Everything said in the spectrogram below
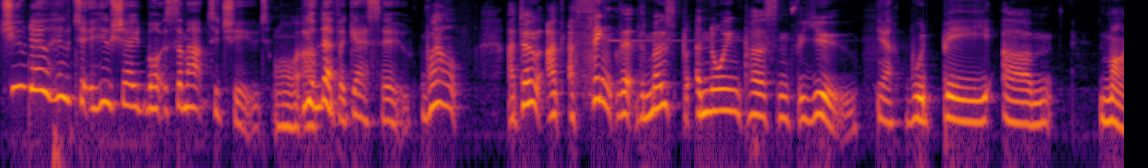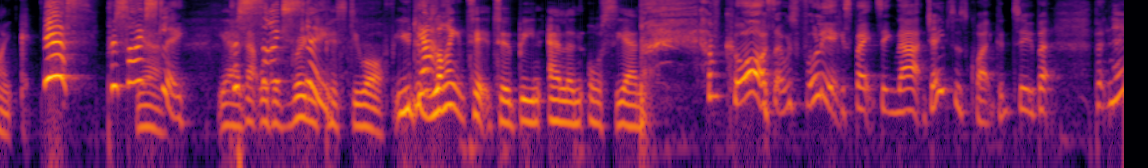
do you know who to, who showed some aptitude? Oh, You'll never guess who. Well, I don't. I, I think that the most annoying person for you, Yeah. would be um, Mike. Yes, precisely. Yeah, precisely. that would have really pissed you off. You'd have Yeah. liked it to have been Ellen or Sienna. Of course, I was fully expecting that. James was quite good too, but but no,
